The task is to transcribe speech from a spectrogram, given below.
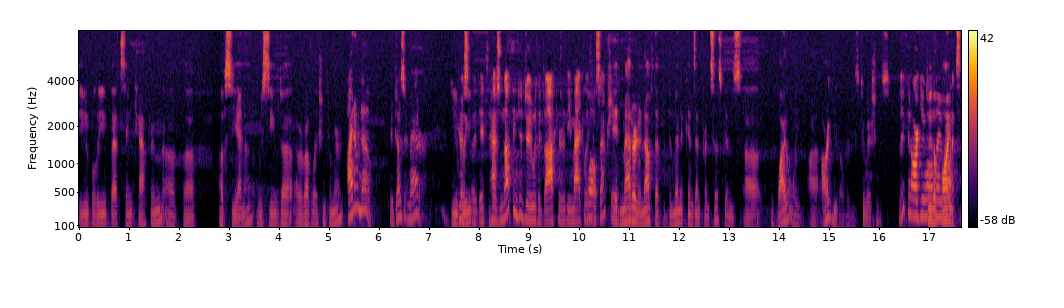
do you believe that Saint Catherine of uh, of Siena received a, a revelation from Mary? I don't know. It doesn't matter Do you because believe? it has nothing to do with the doctrine of the Immaculate Well, Conception. it mattered enough that the Dominicans and Franciscans uh, violently uh, argued over these two issues. they can argue to all the they point, want.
